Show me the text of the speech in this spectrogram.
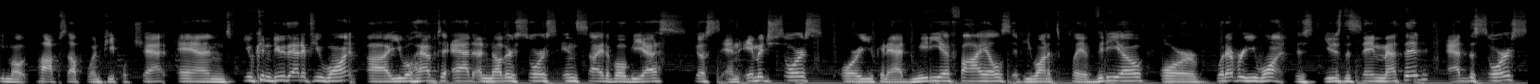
emote pops up when people chat. And you can do that if you want. Uh, you will have to add another source inside of OBS, just an image source, or you can add media files if you want it to play a video or whatever you want. Just use the same method, add the source,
